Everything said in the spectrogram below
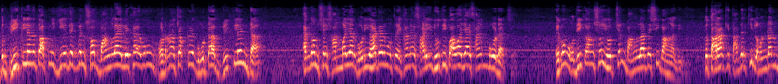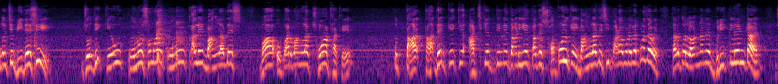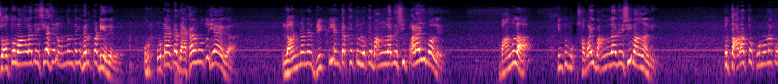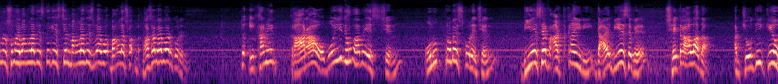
তো ব্রিক লেনে তো আপনি গিয়ে দেখবেন সব বাংলায় লেখা এবং ঘটনাচক্রে গোটা ব্রিক লেনটা একদম সেই শ্যামবাজার গড়িহাটের মতো এখানে শাড়ি ধুতি পাওয়া যায়, সাইনবোর্ড আছে। এবং অধিকাংশই হচ্ছেন বাংলাদেশি বাঙালি। তো তারা কি, তাদের কি লন্ডন বলছে বিদেশি? যদি কেউ কোনো সময় কোনো কালে বাংলাদেশ বা ওপার বাংলার ছোঁয়া থাকে, তো তাদেরকে কি আজকের দিনে দাঁড়িয়ে তাদের সকলকেই বাংলাদেশি পাড়া বলে বের করে দেবে? তাহলে তো লন্ডনের ব্রিকলেনটার যত বাংলাদেশি আছে লন্ডন থেকে ফেরত পাঠিয়ে দেবে। ওটা একটা দেখার মতো জায়গা। লন্ডনের ব্রিকলেনটাকে তো লোকে বাংলাদেশি পাড়াই বলে। বাংলা কিন্তু সবাই বাংলাদেশি বাঙালি। তো তারা তো কোনো না কোনো সময় বাংলাদেশ থেকে এসছেন, বাংলাদেশ বাংলা ভাষা ব্যবহার করেন। তো এখানে কারা অবৈধভাবে এসছেন, অনুপ্রবেশ করেছেন, বিএসএফ আটকায়নি, দায় বিএসএফ এর, সেটা আলাদা। আর যদি কেউ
